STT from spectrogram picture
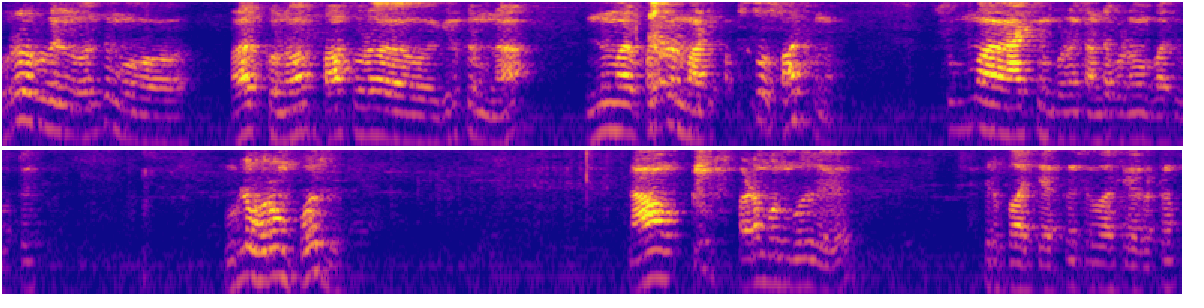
உறவுகள் வந்து வளர்க்கணும் பாசோட இருக்கணும்னா இந்த மாதிரி படத்தை மாட்டி அப்போ பார்த்துக்கணும் சும்மா ஆக்ஷன் பண்ண சண்டை படம் பார்த்துக்கிட்டு. உள்ள உறவும் போயிடுது நான் படம் பண்ணும்போது திருப்பாச்சியாக இருக்கட்டும் இருக்கட்டும்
